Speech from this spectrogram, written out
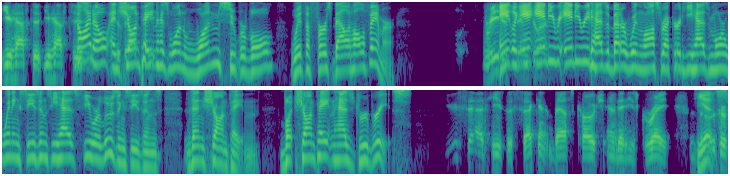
You have to you have to. No, I know. And Sean Payton has won one Super Bowl with a first ballot Hall of Famer. Reid And, like Andy Andy Reid has a better win loss record. He has more winning seasons. He has fewer losing seasons than Sean Payton. But Sean Payton has Drew Brees. You said he's the second best coach and that he's great. He those is. are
